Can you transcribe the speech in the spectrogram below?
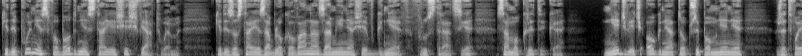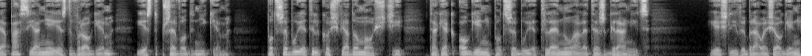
Kiedy płynie swobodnie, staje się światłem. Kiedy zostaje zablokowana, zamienia się w gniew, frustrację, samokrytykę. Niedźwiedź ognia to przypomnienie, że twoja pasja nie jest wrogiem, jest przewodnikiem. Potrzebuje tylko świadomości, tak jak ogień potrzebuje tlenu, ale też granic. Jeśli wybrałeś ogień,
